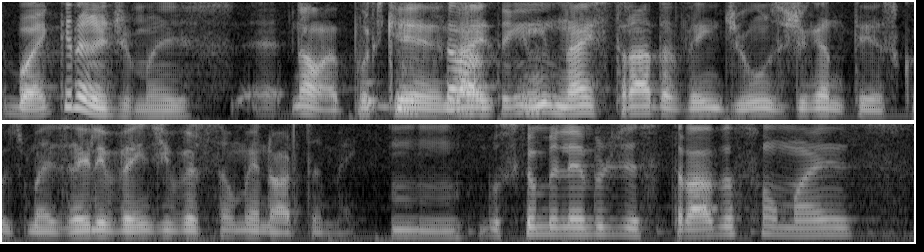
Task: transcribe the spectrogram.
bom, é grande, mas. é- Não, é porque lá, na, tem- em- na estrada vende uns gigantescos, mas ele vende em versão menor também. hum, os que eu me lembro de estrada são mais.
